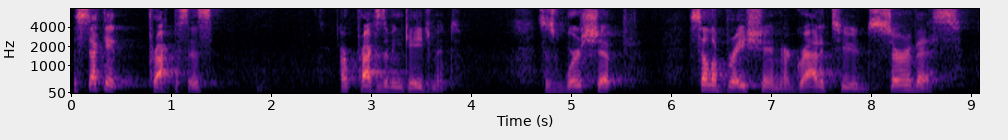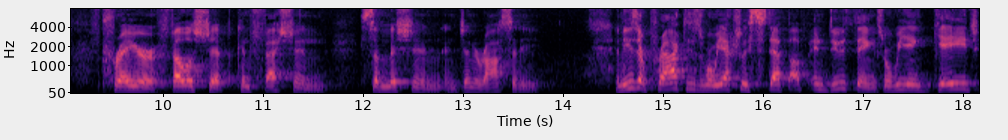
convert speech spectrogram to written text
The second practices are practices of engagement. This is worship, celebration or gratitude, service, prayer, fellowship, confession, submission, and generosity. And these are practices where we actually step up and do things, where we engage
